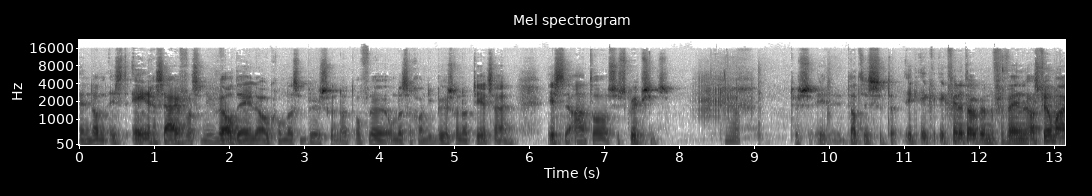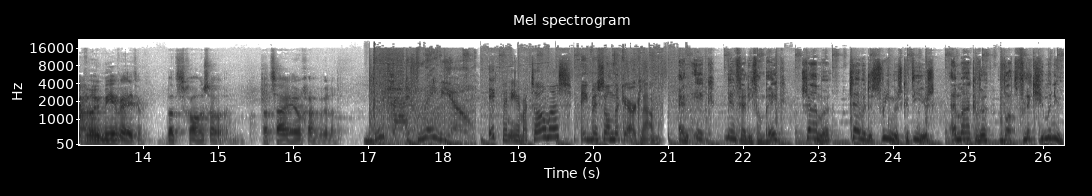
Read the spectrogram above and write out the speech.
en dan is het enige cijfer wat ze nu wel delen, ook omdat ze, beursgenot of, eh, omdat ze gewoon die beurs genoteerd zijn, is het aantal subscriptions. Ja. Dus i- dat is, dat- ik, ik, ik vind het ook een vervelende. Als filmmaker wil je meer weten. Dat is gewoon zo. Dat zou je heel graag willen. Good Life Radio. Ik ben Irma Thomas. Ik ben Sander Kerklaan. En ik ben Ferry van Beek. Samen zijn we de Stream Musketeers en maken we Wat Flix je menu?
